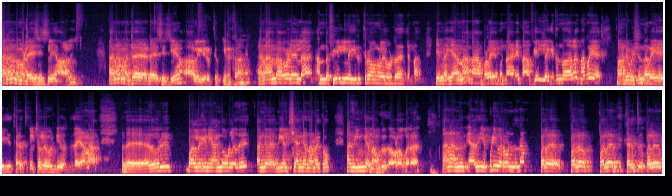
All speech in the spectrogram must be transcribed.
ஆனால் நம்ம டயசிஸ்லேயும் ஆள் இல்லை. ஆனால் மற்ற டயசிஸ்லேயும் ஆள் இருக்கு இருக்கிறாங்க. ஆனால் அந்த அவர்களெல்லாம் அந்த ஃபீல்டில் இருக்கிறவங்களை விடுறதுன்னா என்ன ஏன்னா நான் பழைய முன்னாடி நான் ஃபீல்டில் இருந்ததால் நிறைய கான்ட்ரிபியூஷன் நிறைய இது கருத்துக்கள் சொல்ல வேண்டி வந்தது. ஏன்னா அந்த அது ஒரு பாலிடெக்னிக் அங்கே உள்ளது அங்கே நிகழ்ச்சி அங்கே நடக்கும். அது இங்கே நமக்கு அவ்வளோ வராது. ஆனால் அந்த அது எப்படி வரும்னு பல பல பலர் கருத்து பலர்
